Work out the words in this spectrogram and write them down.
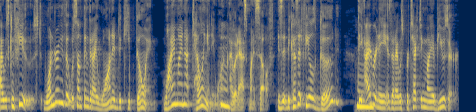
I was confused, wondering if it was something that I wanted to keep going. Why am I not telling anyone? Hmm. I would ask myself. Is it because it feels good? The hmm. irony is that I was protecting my abuser.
